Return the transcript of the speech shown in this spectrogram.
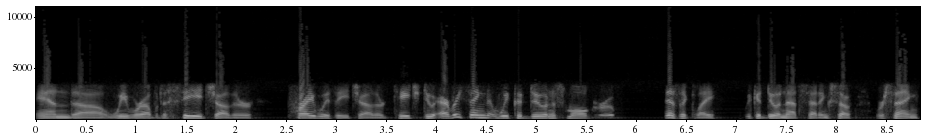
And uh, we were able to see each other, pray with each other, teach, do everything that we could do in a small group physically we could do in that setting. So we're saying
